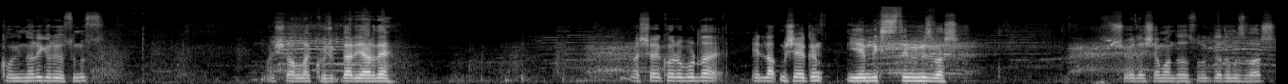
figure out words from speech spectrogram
koyunları görüyorsunuz. Maşallah kuyruklar yerde. Aşağı yukarı burada 50-60'a yakın yemlik sistemimiz var. Şöyle şamandalı suluklarımız var.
